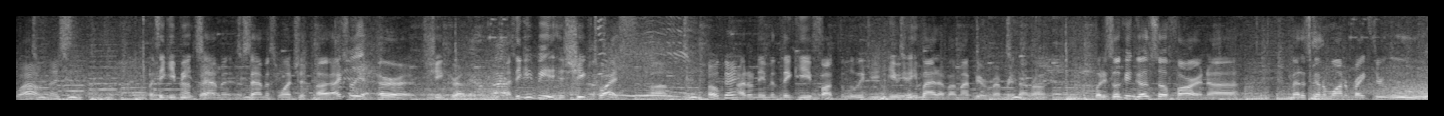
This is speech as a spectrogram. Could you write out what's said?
Wow, nice. I think he beat Samus, Samus once. Uh, actually, or uh, Sheik rather. I think he beat his Sheik twice. Um, Okay. I don't even think he fought the Luigi. He, he might have. I might be remembering that wrong. But he's looking good so far, and uh, Meda's gonna want to break through. Ooh,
